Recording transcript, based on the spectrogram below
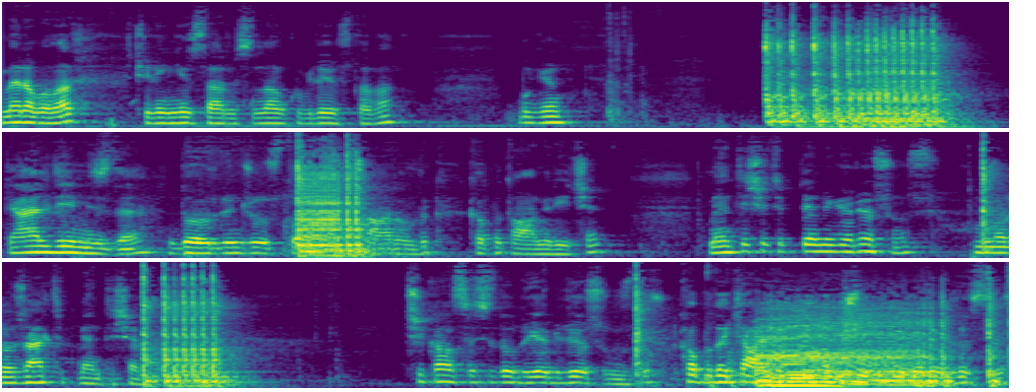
Merhabalar. Çilingir servisinden Kubilay Usta ben. Bugün geldiğimizde dördüncü usta çağrıldık kapı tamiri için. Menteşe tiplerini görüyorsunuz. Bunlar özel tip menteşeler. Çıkan sesi de duyabiliyorsunuzdur. Kapıdaki ayrıntıyı bu şekilde görebilirsiniz.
